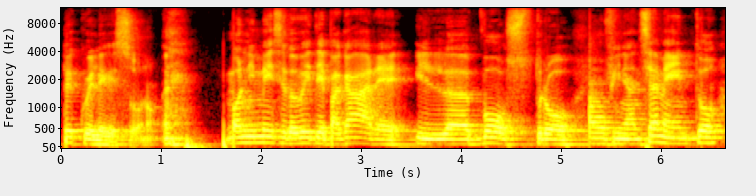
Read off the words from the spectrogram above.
per quelle che sono. Ogni mese dovete pagare il vostro finanziamento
